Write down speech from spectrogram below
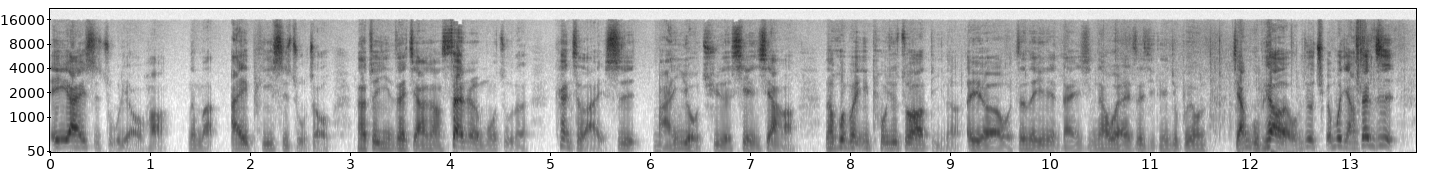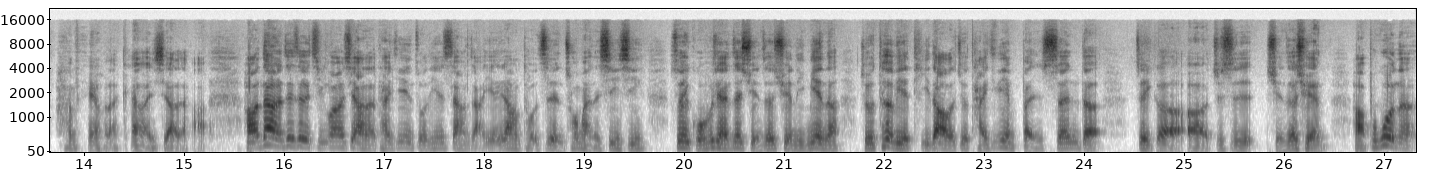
，AI 是主流哈，那么 IP 是主轴。那最近再加上散热模组呢，看起来是蛮有趣的现象啊。那会不会一波就做到底呢？哎呀，我真的有点担心。那未来这几天就不用讲股票了，我们就全部讲政治。没有了，开玩笑的哈。好，当然在这个情况下呢，台积电昨天上涨也让投资人充满了信心。所以果不其然，在选择权里面呢，就特别提到了就台积电本身的这个呃，就是选择权。好，不过呢，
